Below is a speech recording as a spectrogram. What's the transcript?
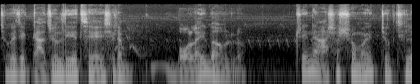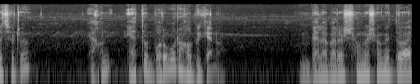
চোখে যে কাজল দিয়েছে, সেটা বলাই বাহুল্য। ট্রেনে আসার সময় চোখ ছিল ছোট। এখন এত বড় বড় হবে কেন? বেলা বাড়ার সঙ্গে সঙ্গে তো আর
